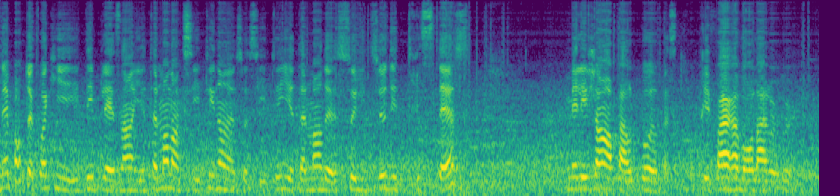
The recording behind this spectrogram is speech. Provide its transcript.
n'importe quoi qui est déplaisant. Il y a tellement d'anxiété dans notre société, il y a tellement de solitude et de tristesse mais les gens n'en parlent pas parce qu'ils préfèrent avoir l'air heureux.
